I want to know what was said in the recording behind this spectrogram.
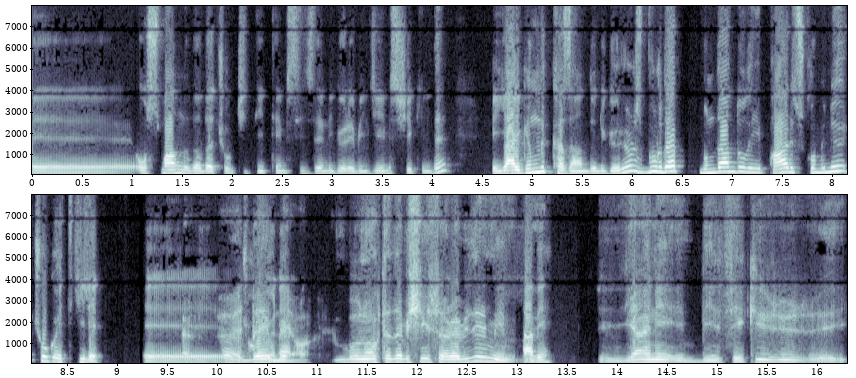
e, Osmanlı'da da çok ciddi temsilcilerini görebileceğimiz şekilde e, yaygınlık kazandığını görüyoruz. Burada bundan dolayı Paris Komünü çok etkili. E, evet, çok ben, önemli. Bu noktada bir şey sorabilir miyim? Tabii. Yani 1800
